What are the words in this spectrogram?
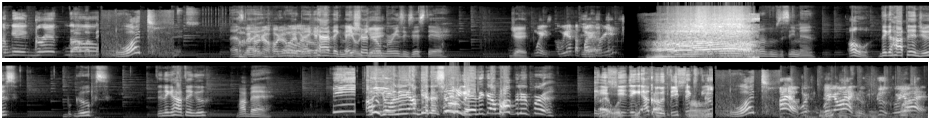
I'm getting gripped. No. What? That's Wait, like, hold on, hold you on, know what, hold on, Bank. Havoc. Make Hey, yo, sure no Marines exist there. Jay. Wait, so we have to fight Yeah. Marines? One of them's the Seaman. Oh, nigga hopped in, Juice. Goops. The nigga hopped in, Goop. My bad. Oh, he going in. I'm getting a shot, man. Nigga, I'm hopping in for. This shit, nigga, I do a 360. What? Ah, where, where y'all at, Goose? Goose, where y'all at?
